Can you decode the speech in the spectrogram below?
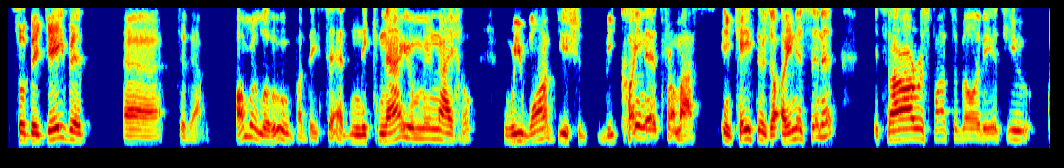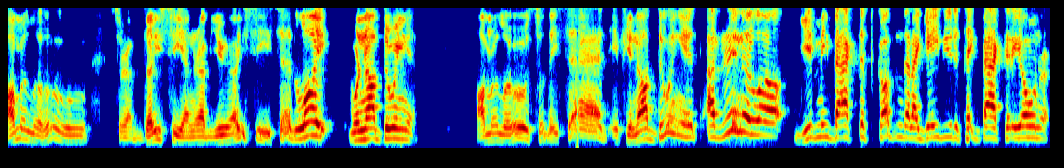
so they gave it uh, to them. But they said, We want you should be coined from us in case there's a oinus in it. It's not our responsibility. It's you. So Rab Daisi and Rab Yosi said, "Loy, we're not doing it." So they said, if you're not doing it, Adrinala, give me back the cotton that I gave you to take back to the owner.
